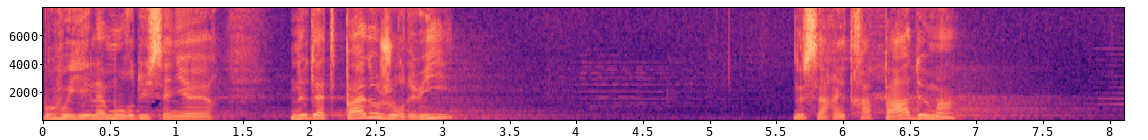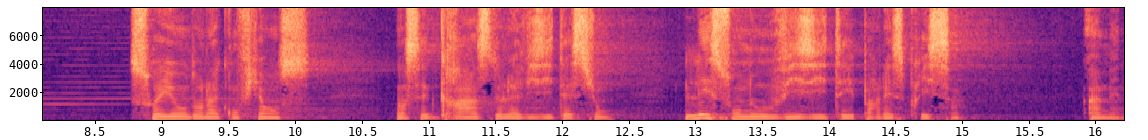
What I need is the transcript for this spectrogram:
Vous voyez, l'amour du Seigneur ne date pas d'aujourd'hui, ne s'arrêtera pas demain. Soyons dans la confiance, dans cette grâce de la visitation. Laissons-nous visiter par l'Esprit Saint. Amen.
